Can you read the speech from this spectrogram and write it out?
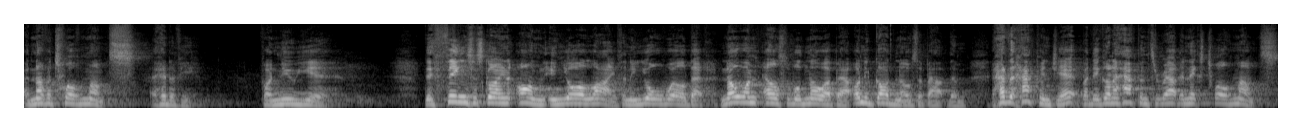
another 12 months ahead of you for a new year. The things that's going on in your life and in your world that no one else will know about. Only God knows about them. It hasn't happened yet, but they're going to happen throughout the next 12 months.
